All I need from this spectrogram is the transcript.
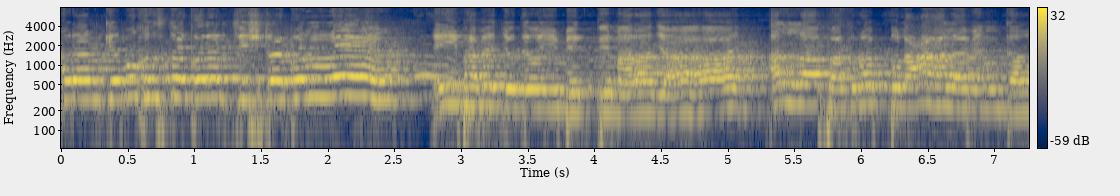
কোরআনকে মুখস্থ করার চেষ্টা করল, এইভাবে যদি ওই ব্যক্তি মারা যায়, আল্লাহ পাক রব্বুল আলামিন কাল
